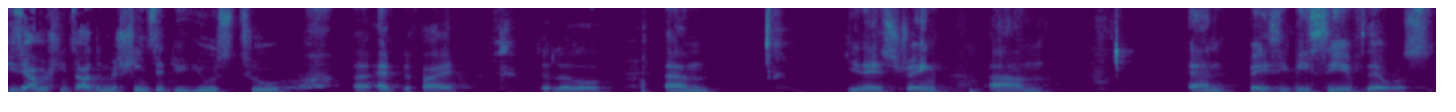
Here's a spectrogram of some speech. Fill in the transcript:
PCR machines are the machines that you use to uh, amplify the little um, DNA string. Um, and basically see if there was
